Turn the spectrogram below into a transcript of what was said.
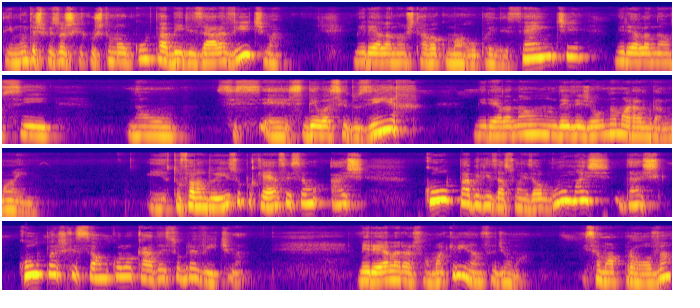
tem muitas pessoas que costumam culpabilizar a vítima, Mirella não estava com uma roupa indecente, Mirella não se não se, é, se deu a seduzir, Mirella não desejou o namorado da mãe. E eu estou falando isso porque essas são as culpabilizações, algumas das culpas que são colocadas sobre a vítima. Mirella era só uma criança de um ano. Isso é uma prova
